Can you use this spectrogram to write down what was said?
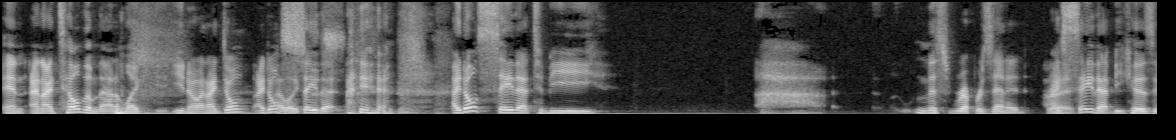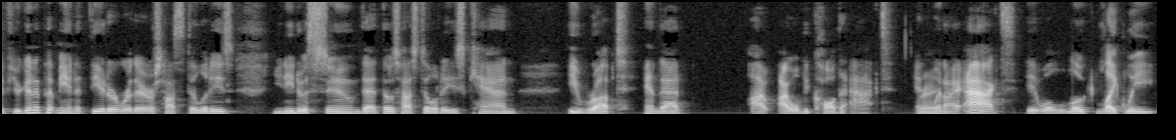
and and I tell them that I'm like, you know, and I don't I don't I like say this. that I don't say that to be uh, misrepresented. I say that because if you're going to put me in a theater where there's hostilities, you need to assume that those hostilities can erupt and that I, I will be called to act. And Right. when I act, it will lo- likely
